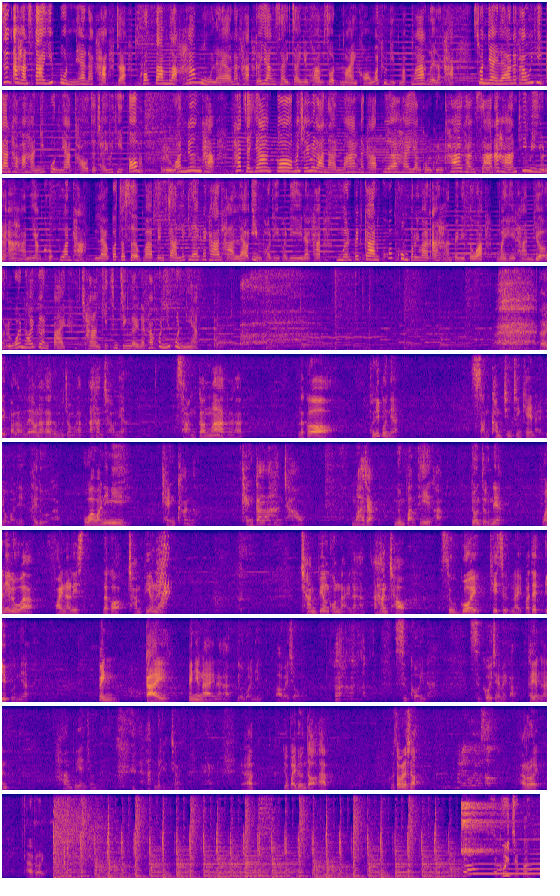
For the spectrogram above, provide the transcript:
ซึ่งอาหารสไตล์ญี่ปุ่นเนี่ยนะคะ จะครบตามหลัก 5 หมู่แล้วนะคะ ก็ยังใส่ใจในความสดใหม่ของวัตถุดิบมาก ๆ เลยล่ะค่ะ ส่วนใหญ่แล้วนะคะ วิธีการทำอาหารญี่ปุ่นเนี่ยเขาจะใช้วิธีต้ม หรือว่านึ่งค่ะ ถ้าจะย่างก็ไม่ใช้เวลานานมากนะคะ เพื่อให้ยังคงคุณค่าทางสารอาหารที่มีอยู่ในอาหารอย่างครบถ้วนค่ะ แล้วก็จะเสิร์ฟมาเป็นจานเล็ก ๆ นะคะทานแล้วอิ่มพอดีพอดีนะคะ เหมือนเป็นการควบคุมปริมาณอาหารไปในตัว ไม่ให้ทานเยอะหรือว่าน้อยเกินไป ช่างคิดจริง ๆ เลยนะคะ คนญี่ปุ่นเนี่ย ได้พลังแล้วนะครับคุณผู้ชมครับ อาหารเช้าเนี่ยสำคัญมากนะครับ แล้วก็คนญี่ปุ่นเนี่ยสำคัญจริง ๆ แค่ไหนเดี๋ยววันนี้ให้ดูครับ เพราะว่าวันนี้มีแข่งขันนะแข่งขันอาหารเช้า มาจากหนึ่งปันที่ครับ จนถึงเนี่ยวันนี้รู้ว่าฟิแนลิสต์แล้วก็แชมเปี้ยนเนี่ยแชมเปี้ยนคนไหนนะครับ อาหารเช้าสุโกยที่สุดในประเทศญี่ปุ่นเนี่ยเป็น ไก่เป็นยังไงนะครับ เดี๋ยววันนี้พาไปชม สุโกยนะสุโกยใช่ไหมครับ ถ้าอย่างนั้นห้ามเปลี่ยนช่องนะ ห้ามเปลี่ยนช่องนะครับ เดี๋ยวไปเดินต่อครับごちそうさまでしたอร่อย อร่อย すごいジャパン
